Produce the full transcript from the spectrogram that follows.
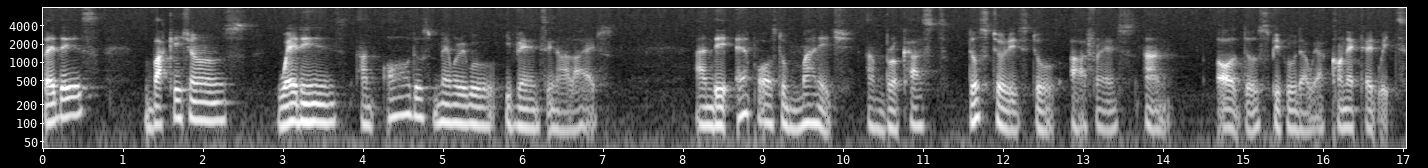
birthdays, vacations, weddings, and all those memorable events in our lives. And they help us to manage and broadcast those stories to our friends and all those people that we are connected with.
